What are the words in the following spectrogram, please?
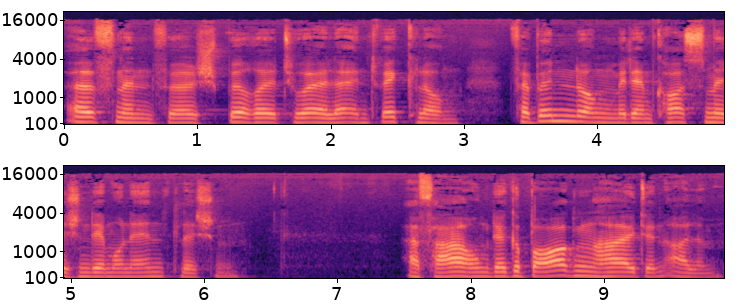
Öffnen für spirituelle Entwicklung, Verbindung mit dem Kosmischen, dem Unendlichen, Erfahrung der Geborgenheit in allem.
